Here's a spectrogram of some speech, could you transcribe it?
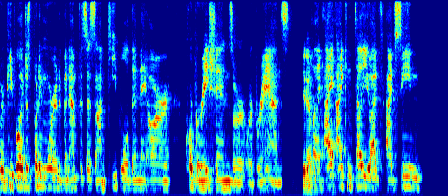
Where people are just putting more of an emphasis on people than they are corporations or, or brands. Yeah. But I, I can tell you, I've, I've seen,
